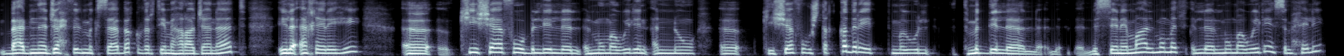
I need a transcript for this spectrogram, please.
بعد نجاح فيلمك السابق، درتِ مهرجانات إلى آخره، آآ كي شافوا باللي ال ال الممولين أنه آآ كي شافوا واش تقدري تمدّي للسينما الممث الممولين سمحي لي،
